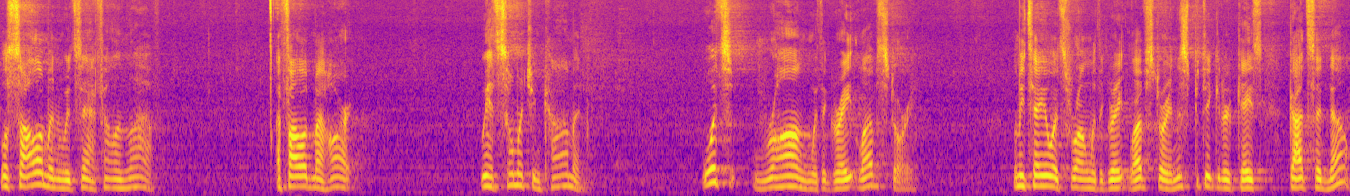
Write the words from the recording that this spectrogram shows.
Well, Solomon would say, I fell in love. I followed my heart. We had so much in common. What's wrong with a great love story? Let me tell you what's wrong with a great love story. In this particular case, God said no.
